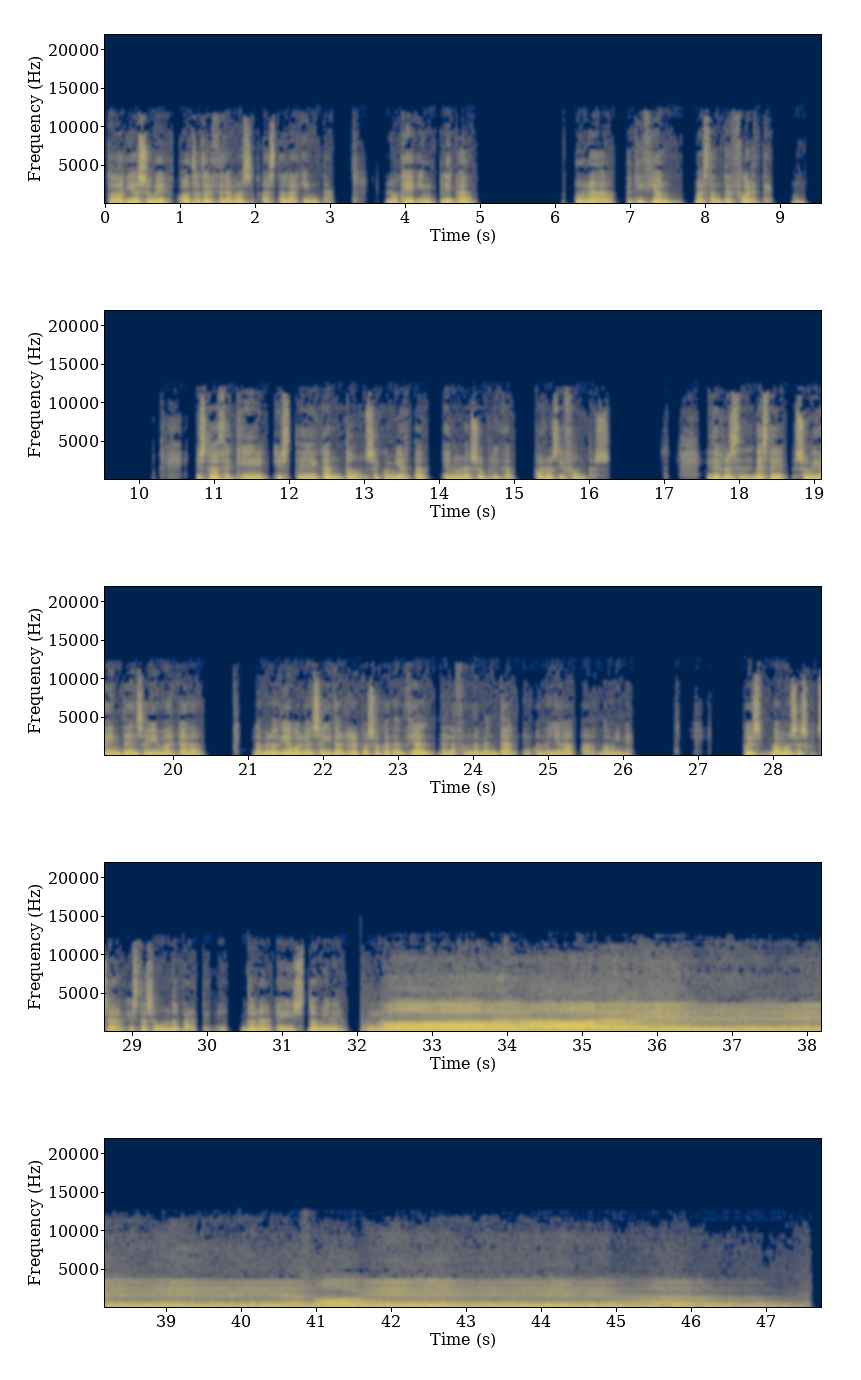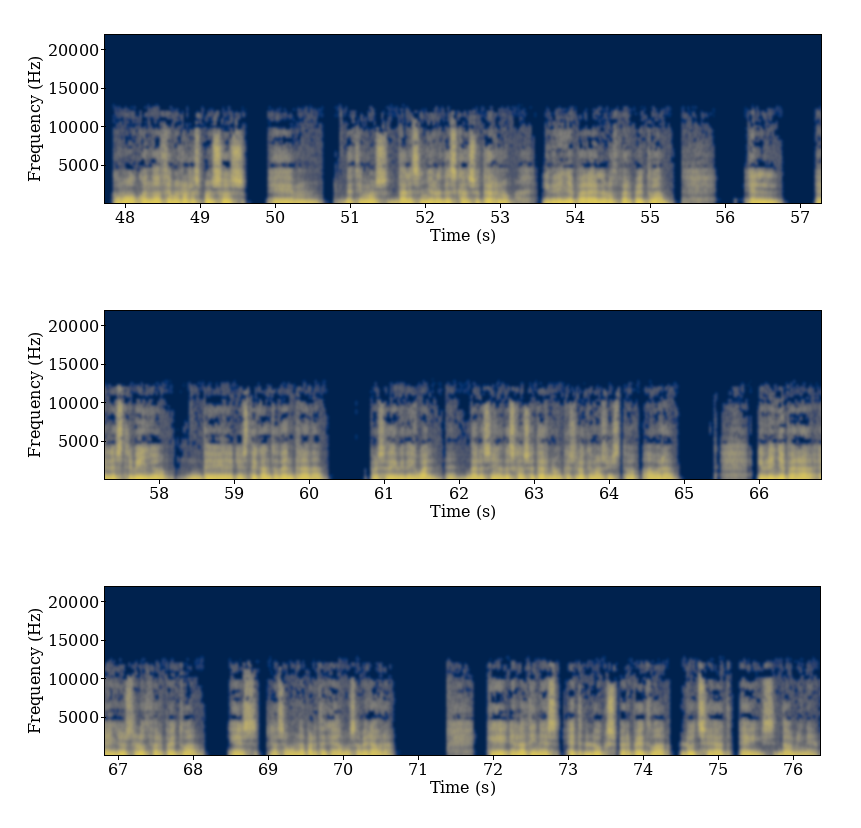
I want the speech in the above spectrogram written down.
todavía sube otra tercera más hasta la quinta, lo que implica una petición bastante fuerte. Esto hace que este canto se convierta en una súplica por los difuntos. Y después de esta subida intensa bien marcada, la melodía vuelve enseguida al reposo cadencial de la fundamental, eh, cuando llega a domine. Pues vamos a escuchar esta segunda parte. Eh, Dona eis domine. Cuando hacemos los responsos, em, decimos, dale Señor el descanso eterno y brille para él la luz perpetua. El, estribillo de este canto de entrada, pues se divide igual. ¿eh? Dale Señor el descanso eterno, que es lo que hemos visto ahora. Y brille para ellos la luz perpetua, es la segunda parte que vamos a ver ahora. Que en latín es et lux perpetua luceat eis domine.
